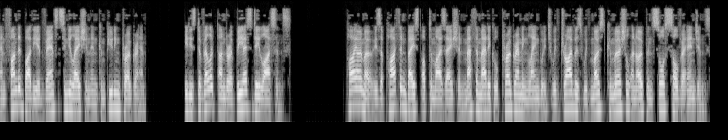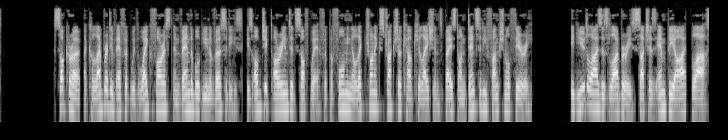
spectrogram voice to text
and funded by the Advanced Simulation and Computing Program. It is developed under a BSD license. Pyomo is a Python-based optimization mathematical programming language with drivers with most commercial and open-source solver engines, Socorro, a collaborative effort with Wake Forest and Vanderbilt universities, is object-oriented software for performing electronic structure calculations based on density functional theory. It utilizes libraries such as MPI, BLAS,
